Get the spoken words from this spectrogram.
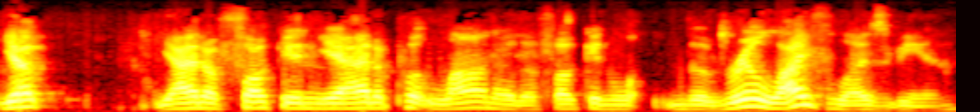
Yep, you had to fucking you had to put Lana, the fucking the real life lesbian,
